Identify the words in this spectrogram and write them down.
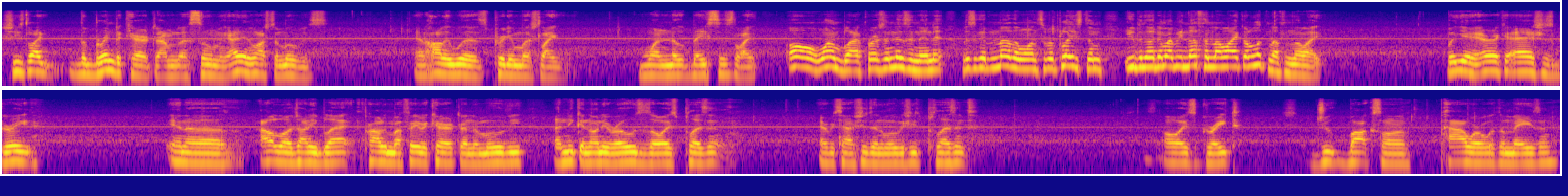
She's like the Brenda character, I'm assuming. I didn't watch the movies. And Hollywood is pretty much like one note basis, like, oh, one black person isn't in it. Let's get another one to replace them, even though they might be nothing alike or look nothing alike. But yeah, Erica Ash is great in uh, Outlaw Johnny Black. Probably my favorite character in the movie. Anika Noni Rose is always pleasant. Every time she's in the movie, she's pleasant. It's always great. Jukebox on Power was amazing.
